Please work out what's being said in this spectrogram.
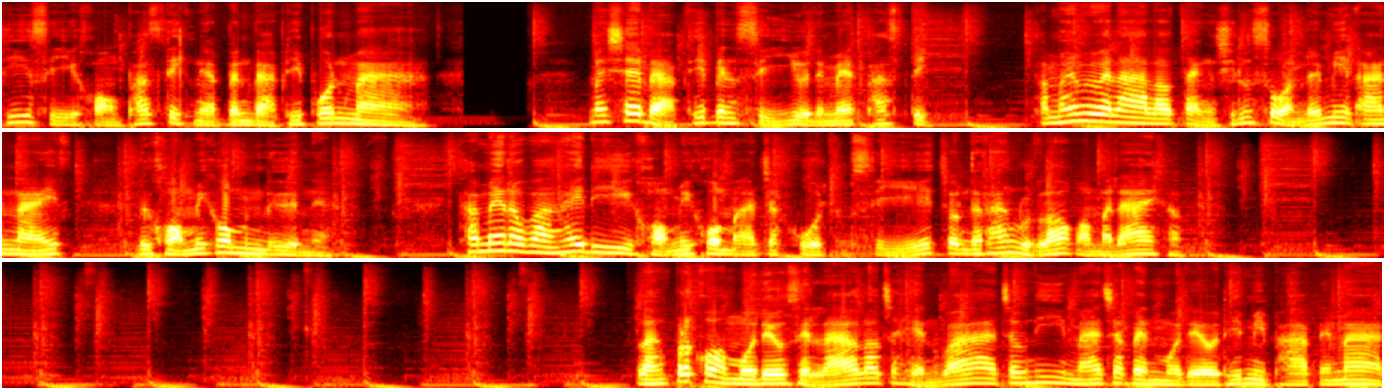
ที่สีของพลาสติกเนี่ยเป็นแบบที่พ่นมา ไม่ใช่แบบที่เป็นสีอยู่ในเม็ดพลาสติกทำให้เวลาเราแต่งชิ้นส่วนด้วยมีดอาร์ไนฟ์หรือของมีคมอื่นๆเนี่ยถ้าไม่ระวังให้ดีของมีคมอาจจะขูดกับสีจนกระทั่งหลุดลอกออกมาได้ครับ หลังประกอบโมเดลเสร็จแล้วเราจะเห็นว่าเจ้านี่แม้จะเป็นโมเดลที่มีพาร์ทไม่มาก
